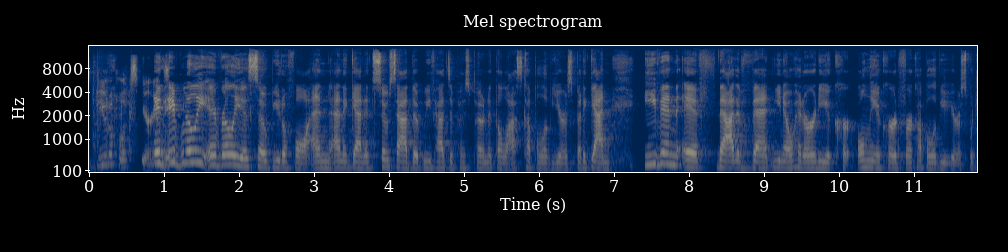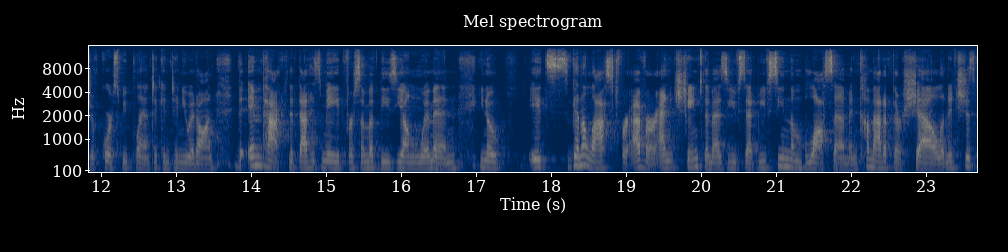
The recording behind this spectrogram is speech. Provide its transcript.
It's beautiful It, experience. it really it really is so beautiful and and again it's so sad that we've had to postpone it the last couple of years but again even if that event you know had already occur only occurred for a couple of years which of course we plan to continue it on the impact that that has made for some of these young women you know it's gonna last forever and it's changed them as you've said. We've seen them blossom and come out of their shell and it's just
